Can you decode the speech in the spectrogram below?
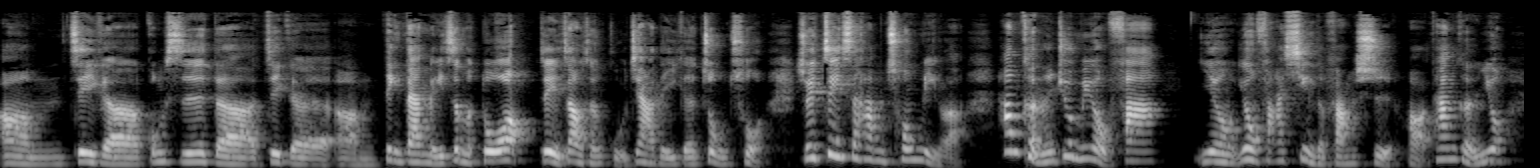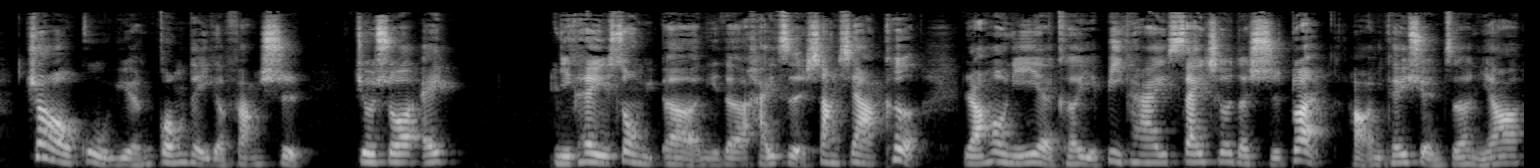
嗯，这个公司的这个嗯订单没这么多，这也造成股价的一个重挫。所以这次他们聪明了，他们可能就没有发用用发信的方式，哈，他们可能用照顾员工的一个方式，就是说，哎，你可以送呃你的孩子上下课，然后你也可以避开塞车的时段。好，你可以选择你要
